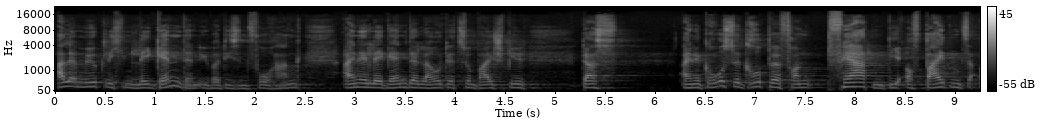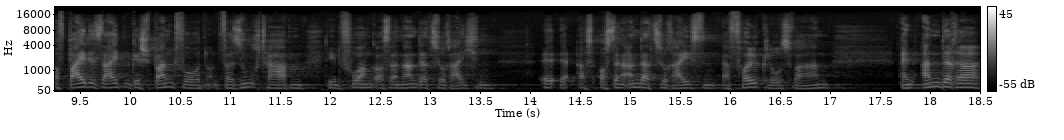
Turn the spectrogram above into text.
alle möglichen Legenden über diesen Vorhang. Eine Legende lautet zum Beispiel, dass eine große Gruppe von Pferden, die auf, beiden, auf beide Seiten gespannt wurden und versucht haben, den Vorhang auseinanderzureichen, äh, äh auseinanderzureißen, erfolglos waren. Ein anderer,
